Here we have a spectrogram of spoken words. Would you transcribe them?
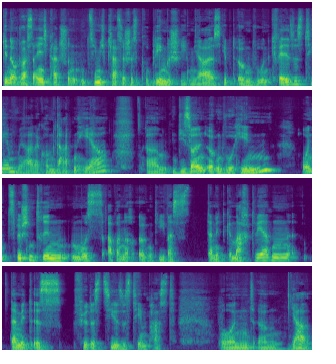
Genau, du hast eigentlich gerade schon ein ziemlich klassisches Problem beschrieben. Ja, es gibt irgendwo ein Quellsystem, ja, da kommen Daten her, ähm, die sollen irgendwo hin und zwischendrin muss aber noch irgendwie was damit gemacht werden, damit es für das Zielsystem passt. Und ähm, ja,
